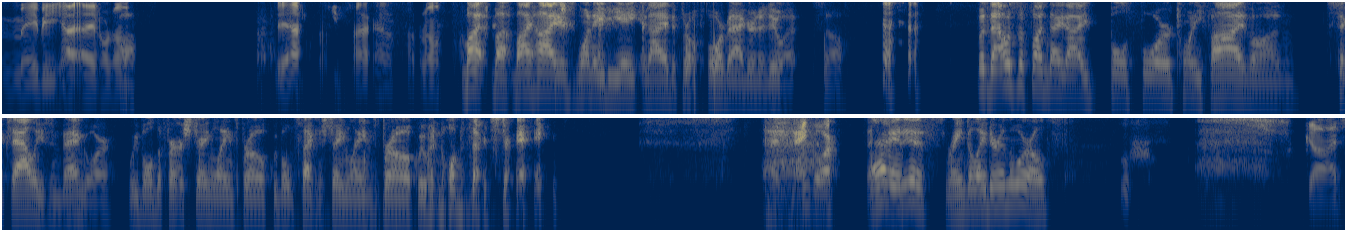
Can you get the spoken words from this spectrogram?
maybe I, I don't know. Oh. Yeah, I, I don't I don't know. My, my my high is 188, and I had to throw a four bagger to do it. So, but that was the fun night. I bowled 425 on six alleys in Bangor. We bowled the first string, lanes broke. We bowled second string, lanes broke. We went and bowled the third string. Bangor. Hey, it is rain delay during the worlds. Oof. God.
